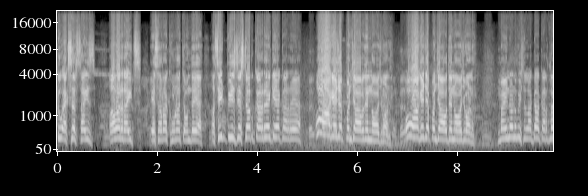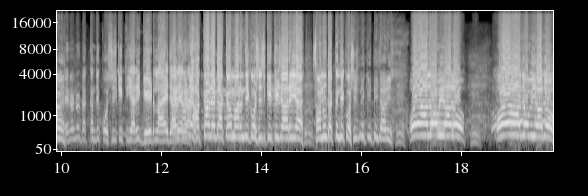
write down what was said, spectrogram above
to exercise our rights ਇਹ ਸਾਰਾ ਖੋਣਾ ਚਾਹੁੰਦੇ ਆ। ਅਸੀਂ ਪੀਸ ਡਿਸਟਰਬ ਕਰ ਰਹੇ ਆ ਕਿ ਕਰ ਰਹੇ ਆ? ਉਹ ਆ ਗਏ ਜੇ ਪੰਜਾਬ ਦੇ ਨੌਜਵਾਨ ਉਹ ਆ ਗਏ ਜੇ ਪੰਜਾਬ ਦੇ ਨੌਜਵਾਨ। ਮੈਂ ਇਹਨਾਂ ਨੂੰ ਵੀ ਸ਼ਲਾਘਾ ਕਰਦਾ ਹਾਂ। ਇਹਨਾਂ ਨੂੰ ਡੱਕਣ ਦੀ ਕੋਸ਼ਿਸ਼ ਕੀਤੀ ਜਾ ਰਹੀ ਗੇਟ ਲਾਏ ਜਾ ਰਹੇ ਸਾਡੇ ਹੱਕਾਂ ਦੇ ਡਾਕਾ ਮਾਰਨ ਦੀ ਕੋਸ਼ਿਸ਼ ਕੀਤੀ ਜਾ ਰਹੀ ਹੈ। ਸਾਨੂੰ ਡੱਕਣ ਦੀ ਕੋਸ਼ਿਸ਼ ਨਹੀਂ ਕੀਤੀ ਜਾ ਰਹੀ। ਓਏ ਆ ਜਾਓ ਵੀ ਆ ਜਾਓ। ਓਏ ਆ ਜਾਓ ਵੀ ਆ ਜਾਓ।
